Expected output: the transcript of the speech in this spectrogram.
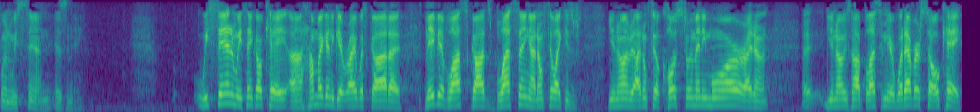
when we sin, isn't he? We sin and we think, okay, uh, how am I going to get right with God? I, maybe I've lost God's blessing. I don't feel like He's you know, I don't feel close to him anymore, or I don't, uh, you know, he's not blessing me or whatever. So, okay,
